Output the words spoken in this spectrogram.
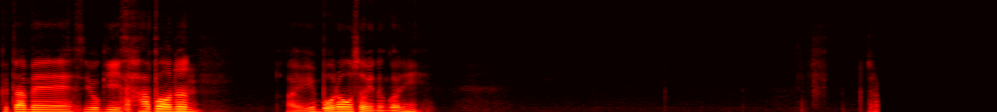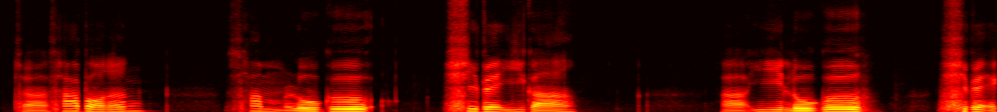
그 다음에 여기 4번은 아 이게 뭐라고 써 있는 거니? 자, 4번은 3 로그 10의 2가 아, 2 로그 10의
